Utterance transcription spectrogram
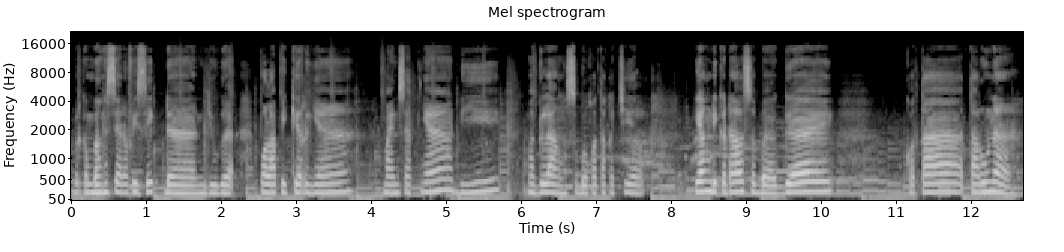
berkembang secara fisik dan juga pola pikirnya mindsetnya di Magelang, sebuah kota kecil yang dikenal sebagai kota Taruna.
